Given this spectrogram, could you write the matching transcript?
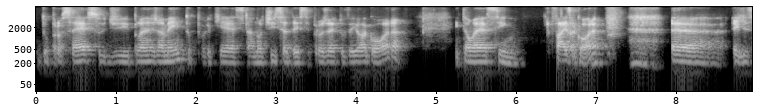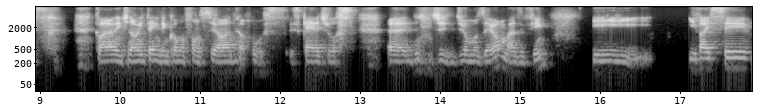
do processo de planejamento, porque a notícia desse projeto veio agora. Então, é assim, faz agora. É, eles claramente não entendem como funcionam os schedules é, de, de um museu, mas enfim. E, e vai ser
